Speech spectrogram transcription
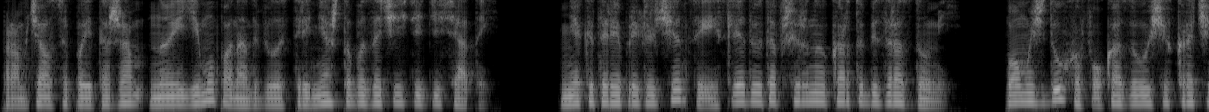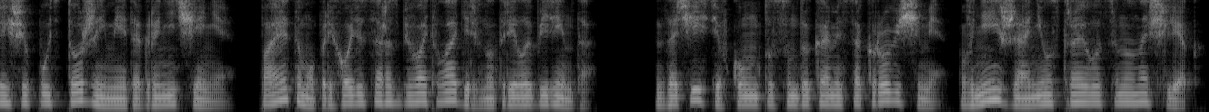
Промчался по этажам, но и ему понадобилось три дня, чтобы зачистить десятый. Некоторые приключенцы исследуют обширную карту без раздумий. Помощь духов, указывающих кратчайший путь, тоже имеет ограничения. Поэтому приходится разбивать лагерь внутри лабиринта. Зачистив комнату сундуками с сокровищами, в ней же они устраиваются на ночлег.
